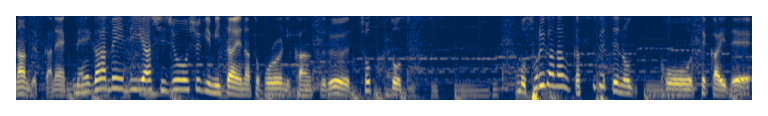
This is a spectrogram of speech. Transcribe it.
なんですかね、メガメディア至上主義みたいなところに関する、ちょっと、もうそれがなんか全ての、こう、世界で、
